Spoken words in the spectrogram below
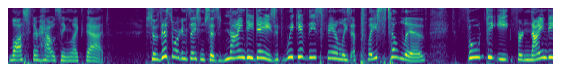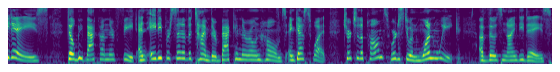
lost their housing like that. So this organization says 90 days, if we give these families a place to live, food to eat for 90 days, they'll be back on their feet. And 80% of the time, they're back in their own homes. And guess what? Church of the Palms, we're just doing one week of those 90 days.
